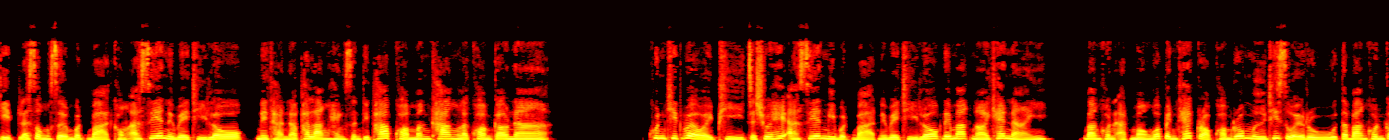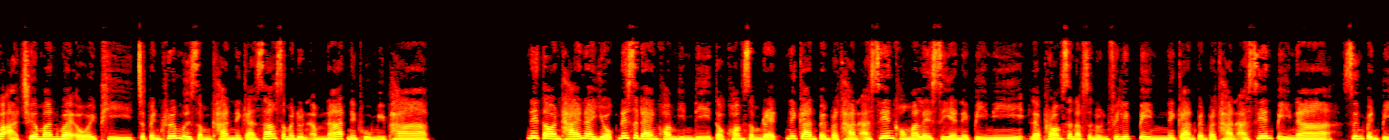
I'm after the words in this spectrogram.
กิจ และส่งเสริมบทบาทของอาเซียนในเวทีโลก ในฐานะพลังแห่งสันติภาพความมั่งคั่งและความก้าวหน้า คุณคิดว่า OIP จะช่วยให้อาเซียนมีบทบาทในเวทีโลกได้มากน้อยแค่ไหน บางคนอาจมองว่าเป็นแค่กรอบความร่วมมือที่สวยหรู แต่บางคนก็อาจเชื่อมั่นว่า OIP จะเป็นเครื่องมือสำคัญในการสร้างสมดุลอำนาจในภูมิภาค ในตอนท้ายนายกได้แสดงความยินดีต่อความสำเร็จในการเป็นประธานอาเซียนของมาเลเซียในปีนี้ และพร้อมสนับสนุนฟิลิปปินส์ในการเป็นประธานอาเซียนปีหน้า ซึ่งเป็นปี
